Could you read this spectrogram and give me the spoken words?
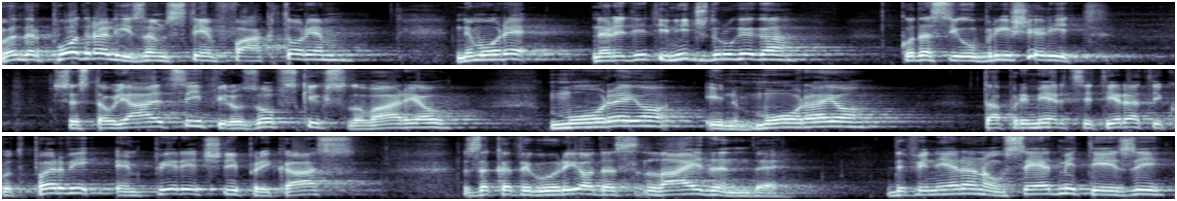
Vendar podrealizem s tem faktorjem ne more narediti nič drugega, kot da si obriše rit. Sestavljalci filozofskih slovarjev morajo in morajo ta primer citirati kot prvi empirični prikaz za kategorijo das Leidende, definirano v sedmi tezi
